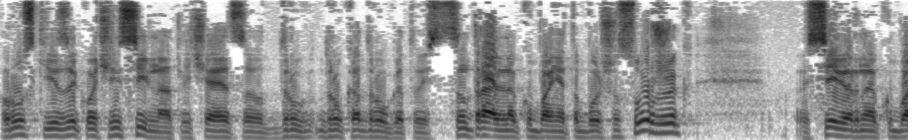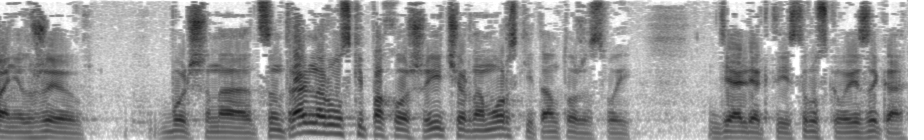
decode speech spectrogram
русский язык очень сильно отличается друг, друг от друга. То есть центральная Кубань это больше суржик, северная Кубань уже больше на центрально-русский похож, и черноморский, там тоже свой диалект есть русского языка.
